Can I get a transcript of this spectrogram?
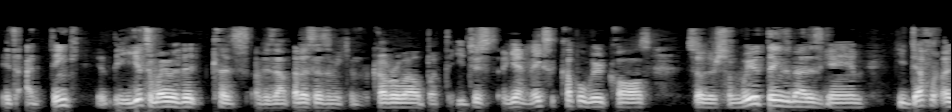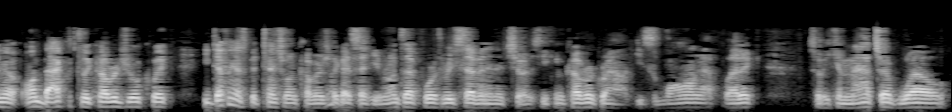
it's, I think he gets away with it because of his athleticism. He can recover well, but he just, again, makes a couple weird calls. So there's some weird things about his game. He definitely, you know, on back to the coverage real quick. He definitely has potential in coverage. Like I said, he runs that 4-3-7 and it shows he can cover ground. He's long, athletic, so he can match up well.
